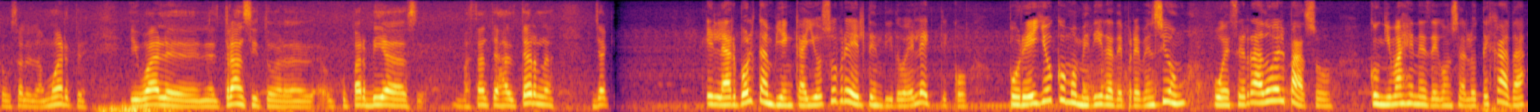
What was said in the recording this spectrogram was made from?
causarle la muerte. Igual eh, en el tránsito, ocupar vías bastante alternas. Ya que... El árbol también cayó sobre el tendido eléctrico. Por ello, como medida de prevención, fue cerrado el paso. Con imágenes de Gonzalo Tejada,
